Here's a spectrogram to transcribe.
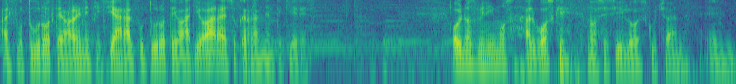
al futuro te va a beneficiar, al futuro te va a llevar a eso que realmente quieres. Hoy nos vinimos al bosque, no sé si lo escuchan en,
